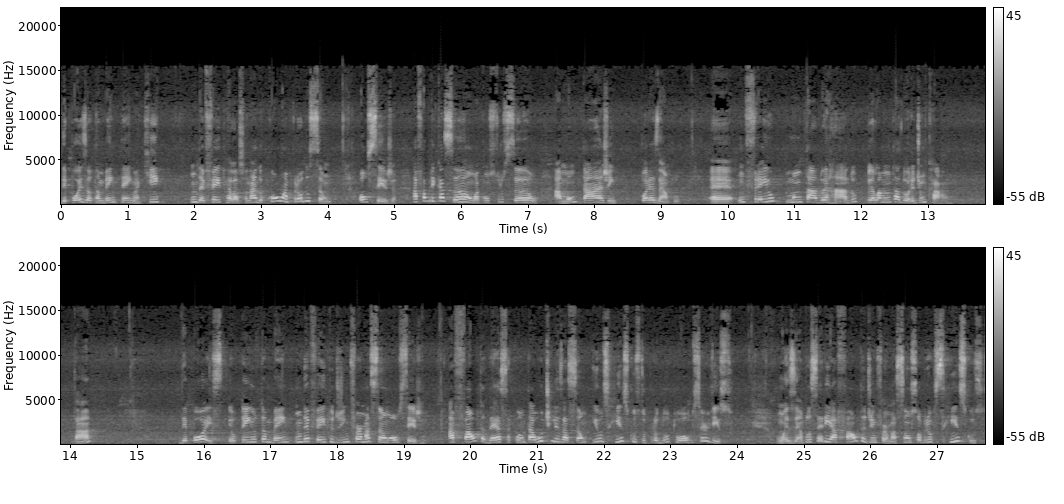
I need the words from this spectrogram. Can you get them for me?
Depois eu também tenho aqui um defeito relacionado com a produção, ou seja, a fabricação, a construção, a montagem, por exemplo, é, um freio montado errado pela montadora de um carro tá? Depois, eu tenho também um defeito de informação, ou seja, a falta dessa quanto à utilização e os riscos do produto ou do serviço. Um exemplo seria a falta de informação sobre os riscos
